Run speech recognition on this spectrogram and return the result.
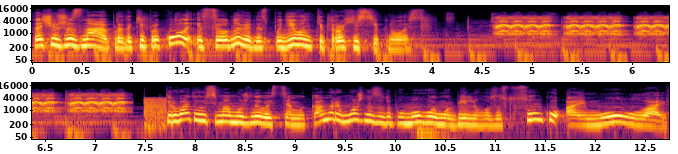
Значить, вже знаю про такі приколи, і все одно від несподіванки трохи сіпнулась. Керувати усіма можливостями камери можна за допомогою мобільного застосунку iMO Live.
